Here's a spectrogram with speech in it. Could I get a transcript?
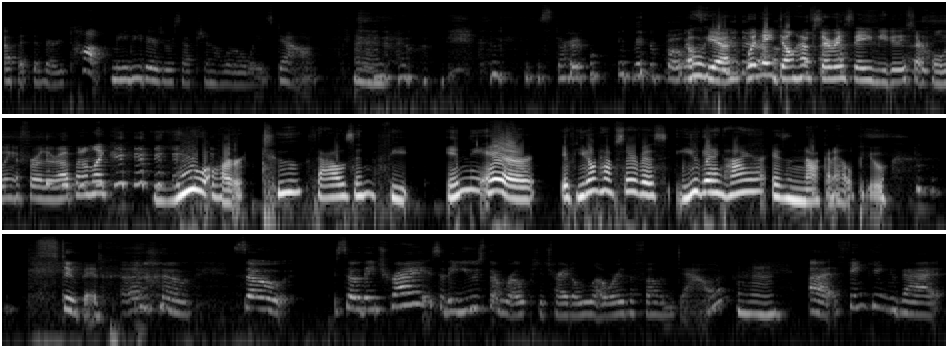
up at the very top. Maybe there's reception a little ways down. Mm-hmm. Start holding their phones. Oh yeah. When they don't have service, they immediately start holding it further up, and I'm like, you are two thousand feet in the air. If you don't have service, you getting higher is not gonna help you. Stupid. Um, so so they try so they use the rope to try to lower the phone down Mm-hmm. uh, thinking that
